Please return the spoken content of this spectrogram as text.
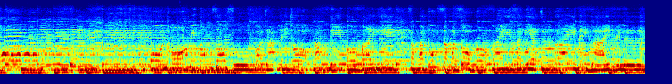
โไปสัพพทุกสัพพโศกโรคภัยเสนียดจันไรให้หายไปเลย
